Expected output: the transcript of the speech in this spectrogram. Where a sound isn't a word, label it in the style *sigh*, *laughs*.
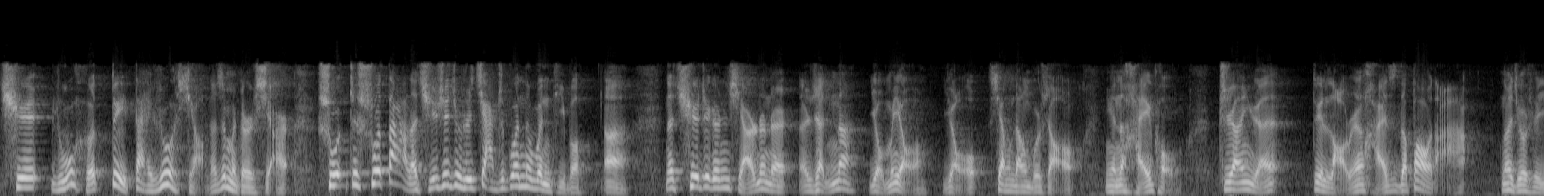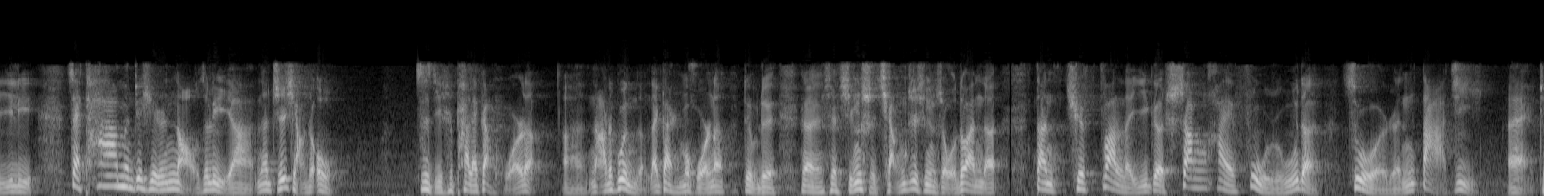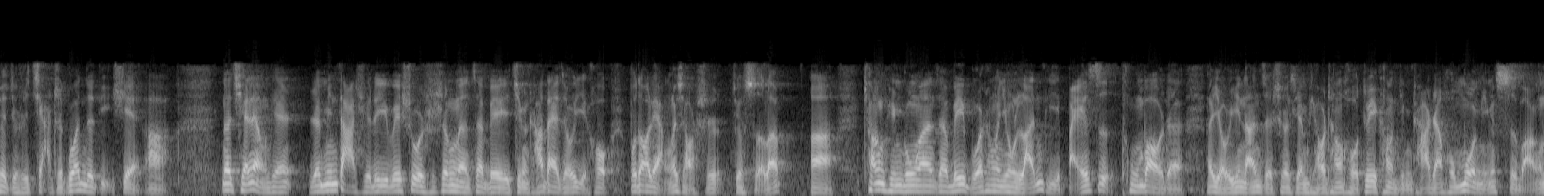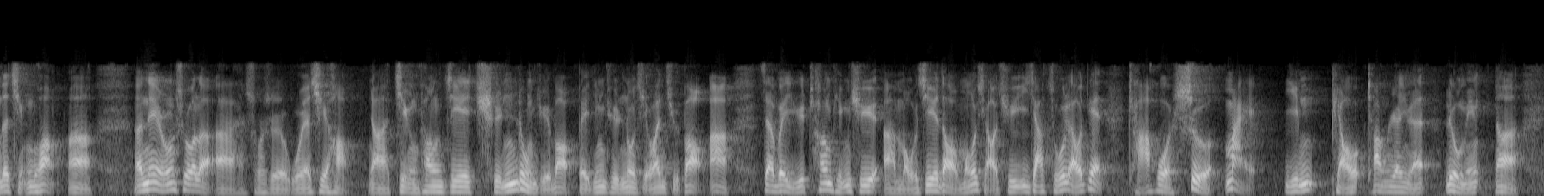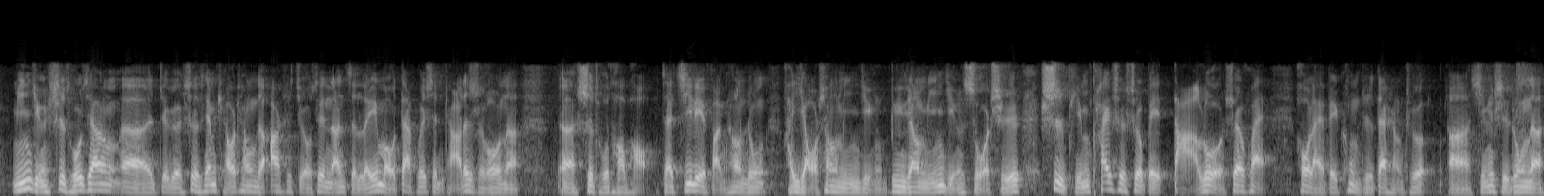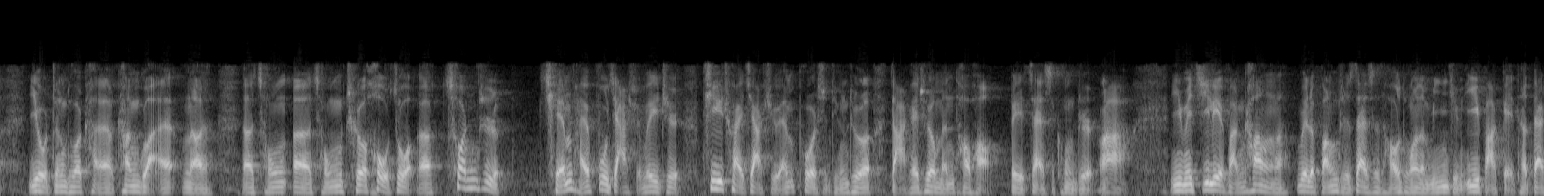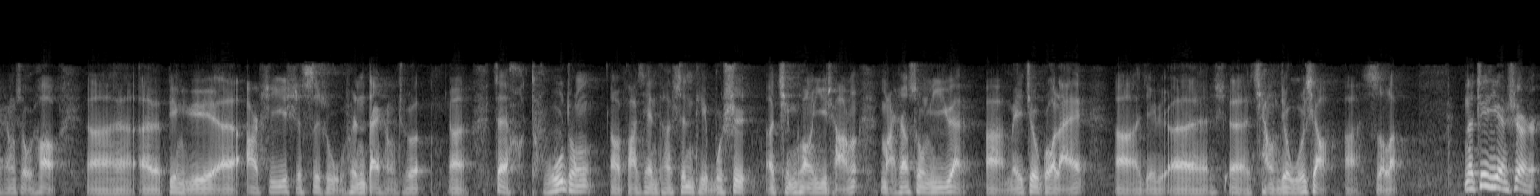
缺如何对待弱小的这么根弦儿。说这说大了，其实就是价值观的问题不啊？那缺这根弦儿的呢人呢有没有？有，相当不少。你看那海口治安员对老人孩子的暴打，那就是一例。在他们这些人脑子里呀，那只想着哦，自己是派来干活的啊，拿着棍子来干什么活呢？对不对？呃，是行使强制性手段的，但却犯了一个伤害妇孺的做人大忌。哎，这就是价值观的底线啊。那前两天，人民大学的一位硕士生呢，在被警察带走以后，不到两个小时就死了啊！昌平公安在微博上用蓝底白字通报着有一男子涉嫌嫖娼后对抗警察，然后莫名死亡的情况啊。呃，内容说了啊，说是五月七号啊，警方接群众举报，北京群众喜欢举报啊，在位于昌平区啊某街道某小区一家足疗店查获涉卖淫嫖娼人员六名啊。民警试图将呃这个涉嫌嫖娼的二十九岁男子雷某带回审查的时候呢，呃试图逃跑，在激烈反抗中还咬伤民警，并将民警所持视频拍摄设备打落摔坏，后来被控制带上车啊，行驶中呢又挣脱看看管，那呃从呃从车后座呃窜至前排副驾驶位置，踢踹驾驶员，迫使停车，打开车门逃跑，被再次控制啊。因为激烈反抗啊，为了防止再次逃脱呢，民警依法给他戴上手铐，呃呃，并于二十一时四十五分带上车，啊，在途中啊发现他身体不适，啊情况异常，马上送医院，啊没救过来，啊这个呃呃抢救无效，啊死了。那这件事儿。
